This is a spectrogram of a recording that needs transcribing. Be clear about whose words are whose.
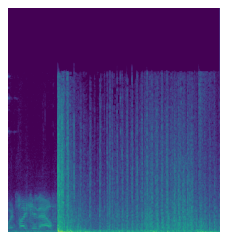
Speaker 1: We're taking Alpha.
